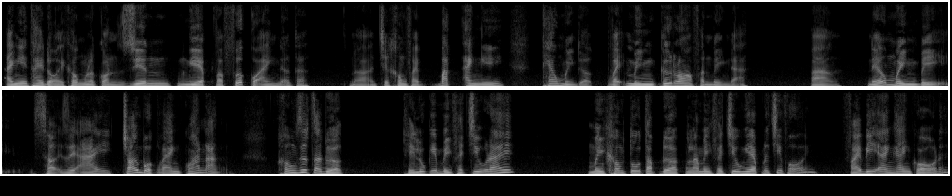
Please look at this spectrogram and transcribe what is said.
Anh ấy thay đổi không là còn duyên nghiệp và phước của anh nữa cơ. Đó chứ không phải bắt anh ấy theo mình được. Vậy mình cứ lo phần mình đã. À, nếu mình bị sợi dây ái trói buộc với anh quá nặng, không dứt ra được, thì lúc ấy mình phải chịu đấy. Mình không tu tập được là mình phải chịu nghiệp nó chi phối. Phải bị anh hành khổ đấy.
